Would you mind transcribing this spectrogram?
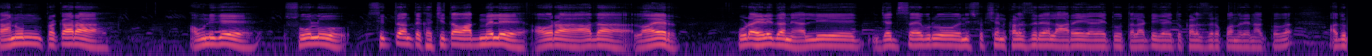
ಕಾನೂನು ಪ್ರಕಾರ ಅವನಿಗೆ ಸೋಲು ಸಿಕ್ತಂತೆ ಖಚಿತವಾದ ಮೇಲೆ ಅವರ ಆದ ಲಾಯರ್ ಕೂಡ ಹೇಳಿದ್ದಾನೆ. ಅಲ್ಲಿ ಜಡ್ಜ್ ಸಾಹೇಬರು ಇನ್ಸ್ಪೆಕ್ಷನ್ ಕಳಿಸಿದ್ರೆ ಅಲ್ಲಿ ಆರೈಗಾಯಿತು, ತಲಾಟಿಗಾಯಿತು, ಕಳಿಸಿದ್ರಪ್ಪ ಅಂದ್ರೆ ಏನಾಗ್ತದೆ? ಅದ್ರ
